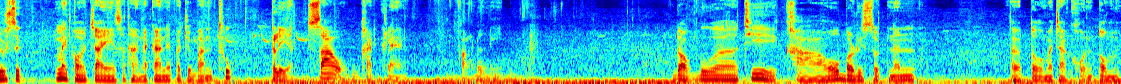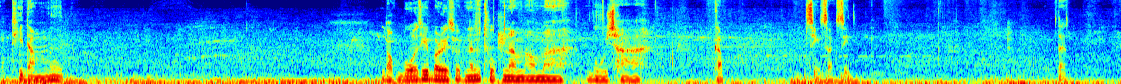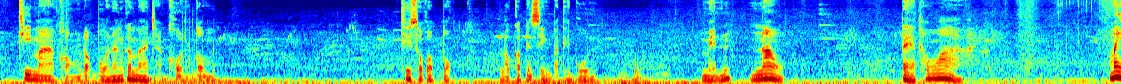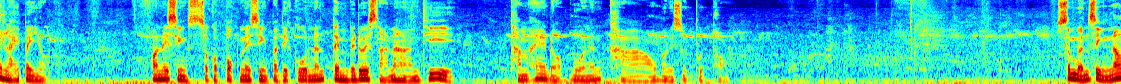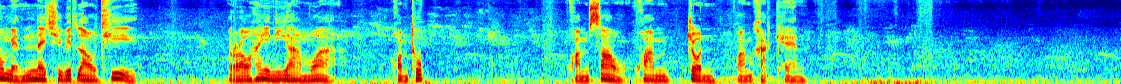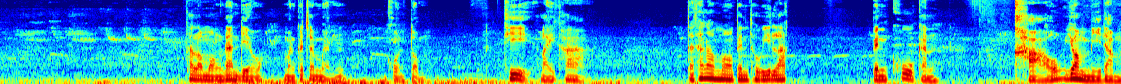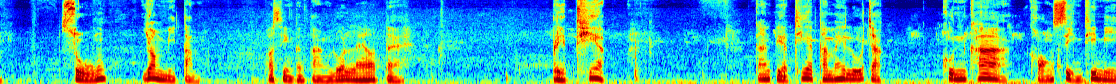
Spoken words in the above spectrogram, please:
รู้สึกไม่พอใจสถานการณ์ในปัจจุบันทุกเกลียดเศร้าขาดแคลนฟังเรื่องนี้ ดอกบัวที่ขาวบริสุทธิ์นั้น เติบโตมาจากโคนตมที่ดำมืด ดอกบัวที่บริสุทธิ์นั้นถูกนำเอามาบูชากับสิ่งศักดิ์สิทธิ์ แต่ ที่มาของดอกบัวนั้นก็มาจากโคนตม ที่สกปรกแล้วก็เป็นสิ่งปฏิกูล เหม็นเน่า แต่ถ้าว่า ไม่ไหลประโยชน์ เพราะในสิ่งสกปรกในสิ่งปฏิกูลนั้นเต็มไปด้วยสารอาหารที่ทำให้ดอกบัวนั้นขาวบริสุทธิ์ผุดผ่องเสมือนสิ่งเน่าเหม็นในชีวิตเราที่ เราให้นิยามว่า ความทุกข์ ความเศร้า ความจน ความขาดแคลนถ้าเรามองด้านเดียวมันก็จะเหมือนโขนตม ที่ไร้ค่า แต่ถ้าเรามองเป็นทวิลักษ์เป็นคู่กัน ขาวย่อมมีดำสูงย่อมมีต่ำ เพราะสิ่งต่างๆล้วนแล้วแต่เปรียบเทียบ การเปรียบเทียบทำให้รู้จักคุณค่าของสิ่งที่มี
